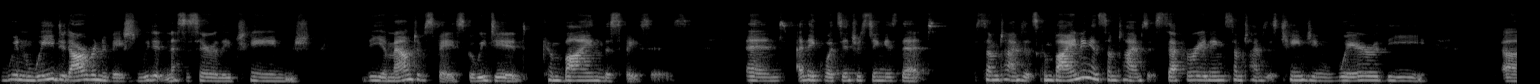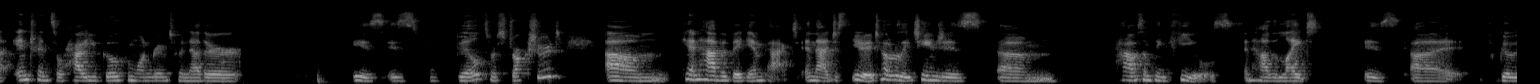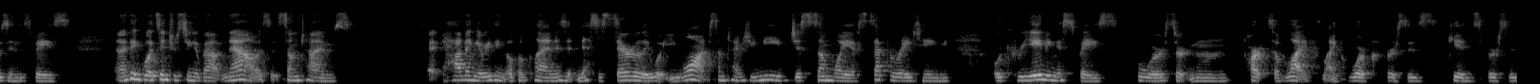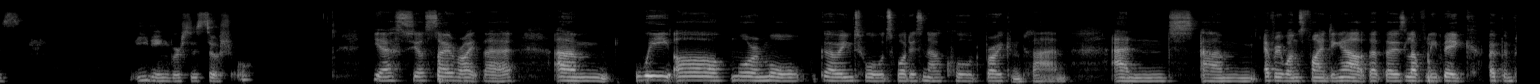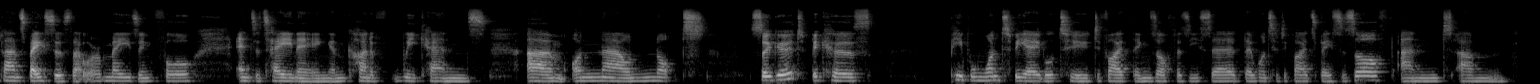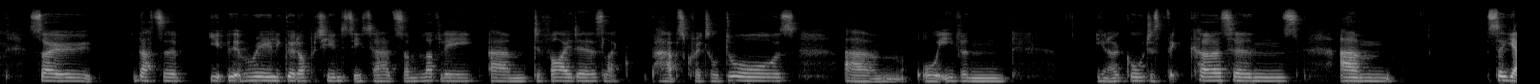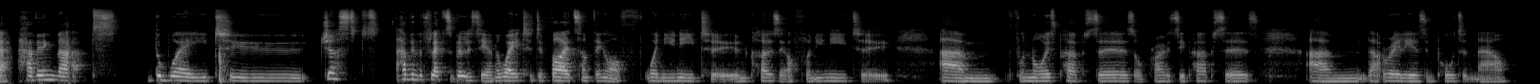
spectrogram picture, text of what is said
when we did our renovation, we didn't necessarily change the amount of space, but we did combine the spaces. And I think what's interesting is that sometimes it's combining and sometimes it's separating sometimes it's changing where the uh, entrance or how you go from one room to another is is built or structured um, can have a big impact. And that just you know it totally changes um, how something feels and how the light is uh, goes in the space. And i think what's interesting about now is that sometimes having everything open plan isn't necessarily what you want. Sometimes you need just some way of separating or creating a space for certain parts of life, like work versus kids versus eating versus social. Yes, you're so right there. Um, we are more and more going towards what is now called broken plan, and um, everyone's finding out that those lovely big open plan spaces that were amazing for entertaining and kind of weekends um, are now not so good because people want to be able to divide things off, as you said. They want to divide spaces off, and um, so that's a a really good opportunity to add some lovely um, dividers like perhaps Crittall doors um, or even you know gorgeous thick curtains. Um, so yeah having that the way to just having the flexibility and the way to divide something off when you need to and close it off when you need to um, for noise purposes or privacy purposes um, that really is important now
